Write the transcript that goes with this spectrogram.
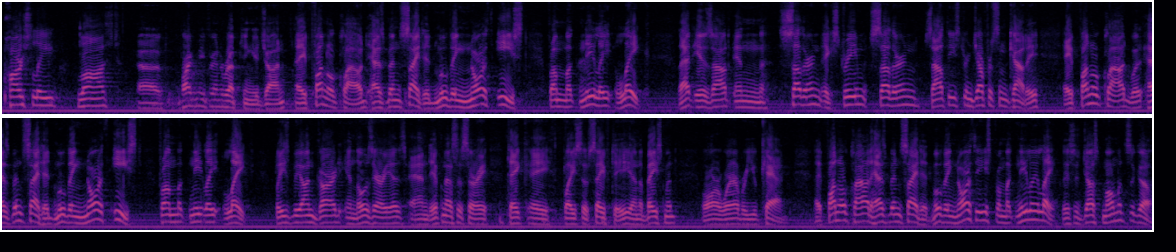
partially lost. Uh, pardon me for interrupting you, John. A funnel cloud has been sighted moving northeast from McNeely Lake. That is out in southern, extreme southern, southeastern Jefferson County. A funnel cloud has been sighted moving northeast from McNeely Lake. Please be on guard in those areas and, if necessary, take a place of safety in a basement or wherever you can. A funnel cloud has been sighted moving northeast from McNeely Lake. This is just moments ago.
